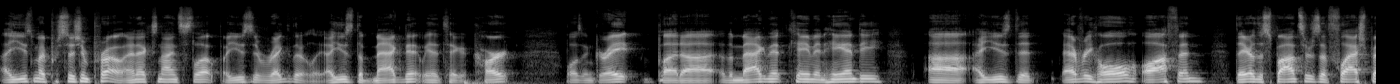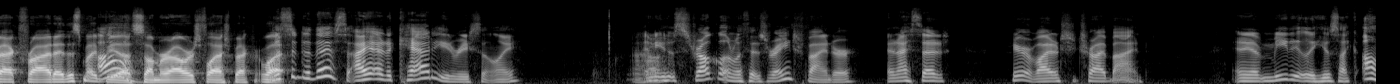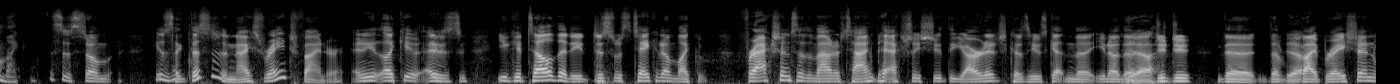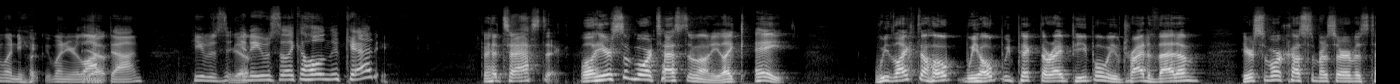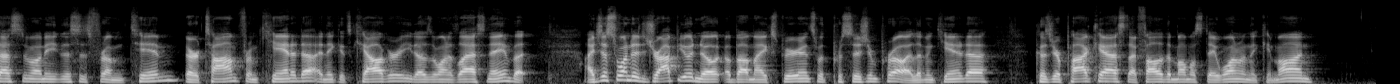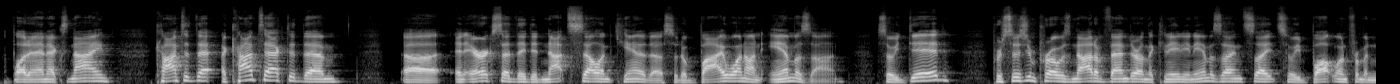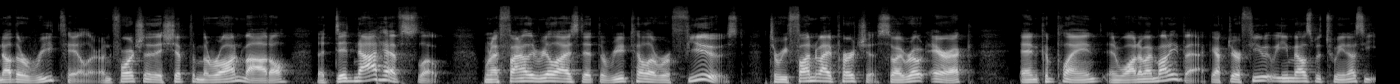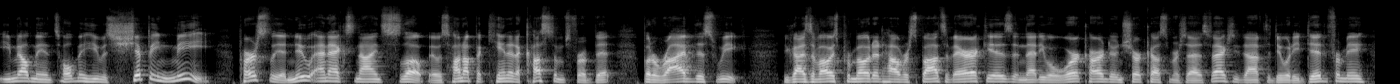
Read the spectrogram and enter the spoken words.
I used my Precision Pro NX9 Slope. I used it regularly. I used the magnet. We had to take a cart. wasn't great, but uh, the magnet came in handy. Uh, I used it every hole often. They are the sponsors of Flashback Friday. This might be Oh. a summer hours flashback. What? Listen to this. I had a caddy recently, and Uh-huh. he was struggling with his rangefinder, and I said, "Here, why don't you try mine?" And immediately he was like, "Oh my, this is so." He was like, "This is a nice rangefinder," and he like he, as you could tell that he just was taking him like fractions of the amount of time to actually shoot the yardage because he was getting the you know the Yeah. do do the the Yep. vibration when you uh, when you're locked Yep. on. He was Yep. and he was like a whole new caddy. Fantastic. Well, here's some more testimony. Like, hey, we like to hope we hope we pick the right people. We've tried to vet them. Here's some more customer service testimony. This is from Tim or Tom from Canada. I think it's Calgary. He doesn't want his last name, but I just wanted to drop you a note about my experience with Precision Pro. I live in Canada because your podcast. I followed them almost day one when they came on. Bought an NX9. Contacted, I contacted them uh, and Eric said they did not sell in Canada, so to buy one on Amazon. So he did, Precision Pro is not a vendor on the Canadian Amazon site, so he bought one from another retailer. Unfortunately, they shipped him the wrong model that did not have slope. When I finally realized it, the retailer refused to refund my purchase. So I wrote Eric and complained and wanted my money back. After a few emails between us, he emailed me and told me he was shipping me personally a new NX9 slope. It was hung up at Canada Customs for a bit, but arrived this week. You guys have always promoted how responsive Eric is and that he will work hard to ensure customer satisfaction. He did not have to do what he did for me,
